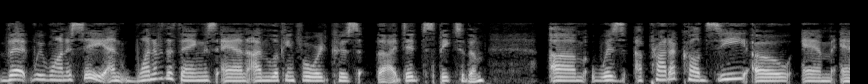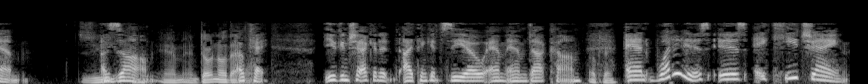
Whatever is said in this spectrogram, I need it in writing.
that we want to see. And one of the things, and I'm looking forward because I did speak to them, um, was a product called ZOMM. Azam. And don't know that. Okay. You can check it at, I think it's zomm.com. Okay. And what it is, is a keychain.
